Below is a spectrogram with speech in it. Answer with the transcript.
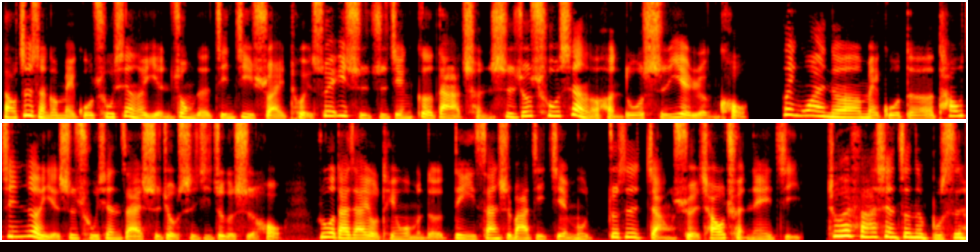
导致整个美国出现了严重的经济衰退。所以一时之间，各大城市就出现了很多失业人口。另外呢，美国的淘金热也是出现在十九世纪这个时候。如果大家有听我们的第三十八集节目，就是讲雪橇犬那一集。就会发现，真的不是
